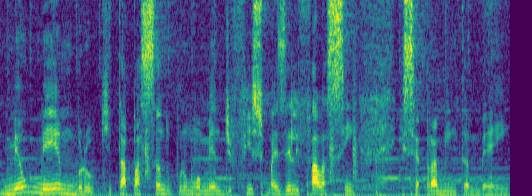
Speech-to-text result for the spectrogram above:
meu membro que está passando por um momento difícil, mas ele fala assim: Isso é para mim também.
